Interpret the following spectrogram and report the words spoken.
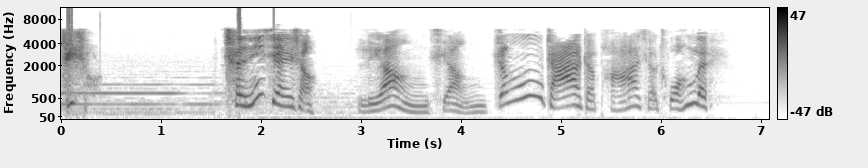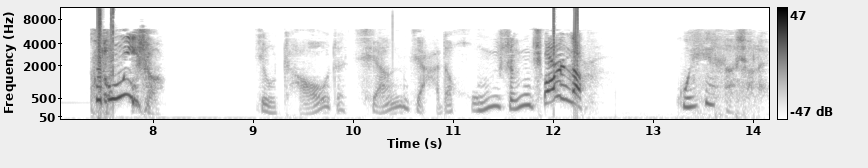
这时候，陈先生踉跄挣扎着爬下床来，扑通一声，就朝着墙角的红绳圈那儿跪了下来。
